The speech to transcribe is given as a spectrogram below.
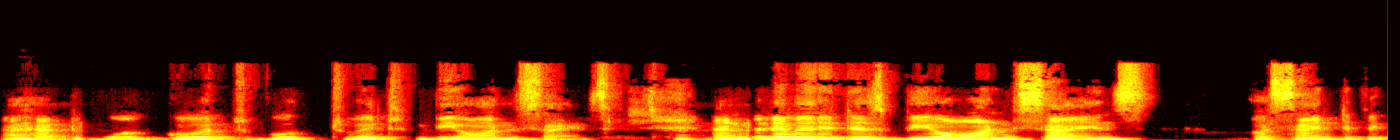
I mm-hmm. have to go, go, it, go to it beyond science. Mm-hmm. And whenever it is beyond science, a scientific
